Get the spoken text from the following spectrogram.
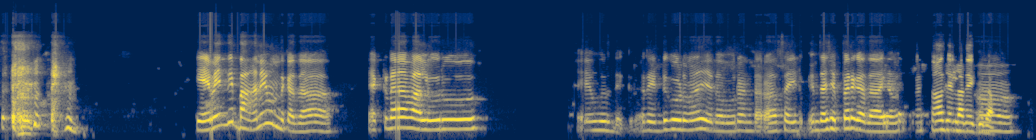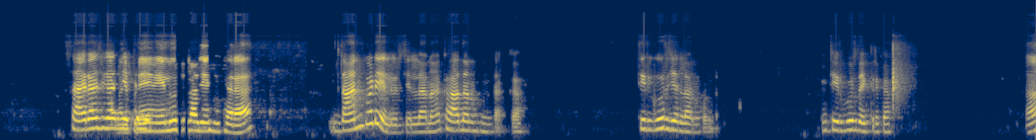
ఏమైంది? బానే ఉంది కదా. ఎక్కడ వాళ్ళ ఊరు? ఏ ఊరు దగ్గర రెడ్డిగూడెం ఏదో ఊరు అంటారు ఆ సైడ్ ఇంత చెప్పారు కదా ఎవరు? కృష్ణా జిల్లా ఆ. దగ్గర సాయిరాజు గారు మరి ఇప్పుడు చెప్పిన ఏం ఏలూరు జిల్లా చేసేసారా? దాని కూడా ఏలూరు జిల్లానా? కాదనుకుంటా అక్క. తిరుగూరు జిల్లా అనుకుంటా. తిరుగూరు దగ్గరగా. ఆ?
